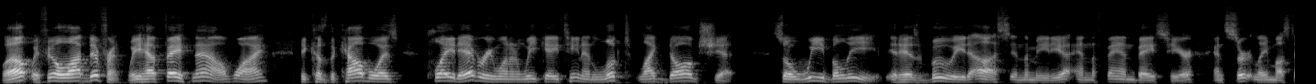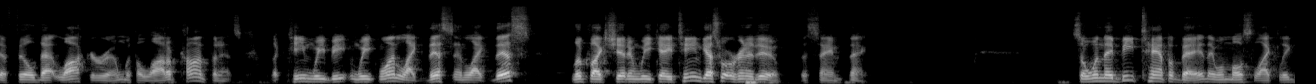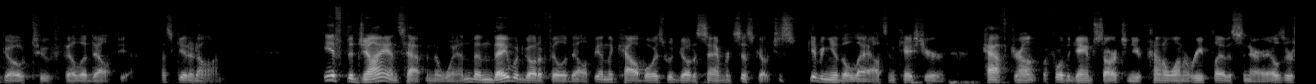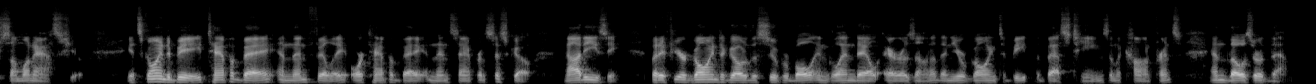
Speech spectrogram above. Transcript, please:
Well, we feel a lot different. We have faith now. Why? Because the Cowboys played everyone in week 18 and looked like dog shit. So we believe it has buoyed us in the media and the fan base here, and certainly must have filled that locker room with a lot of confidence. The team we beat in week one, like this and like this, looked like shit in week 18, guess what we're going to do? The same thing. So when they beat Tampa Bay, they will most likely go to Philadelphia. Let's get it on. If the Giants happen to win, then they would go to Philadelphia and the Cowboys would go to San Francisco. Just giving you the layouts in case you're half drunk before the game starts and you kind of want to replay the scenarios or someone asks you. It's going to be Tampa Bay and then Philly or Tampa Bay and then San Francisco. Not easy. But if you're going to go to the Super Bowl in Glendale, Arizona, then you're going to beat the best teams in the conference, and those are them.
